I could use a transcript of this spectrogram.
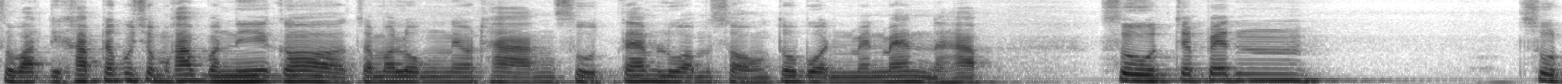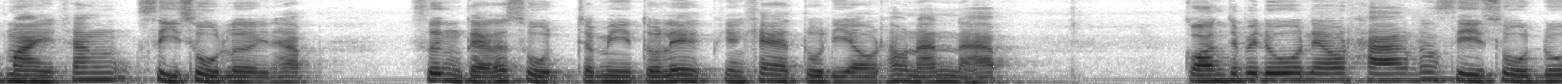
สวัสดีครับท่านผู้ชมครับวันนี้ก็จะมาลงแนวทางสูตรแต้มรวม 2 ตัวบนแม่นๆนะครับ สูตรจะเป็นสูตรใหม่ทั้ง 4 สูตรเลยนะครับ ซึ่งแต่ละสูตรจะมีตัวเลขเพียงแค่ตัวเดียวเท่านั้นนะครับ ก่อนจะไปดูแนวทางทั้ง 4 สูตรดู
